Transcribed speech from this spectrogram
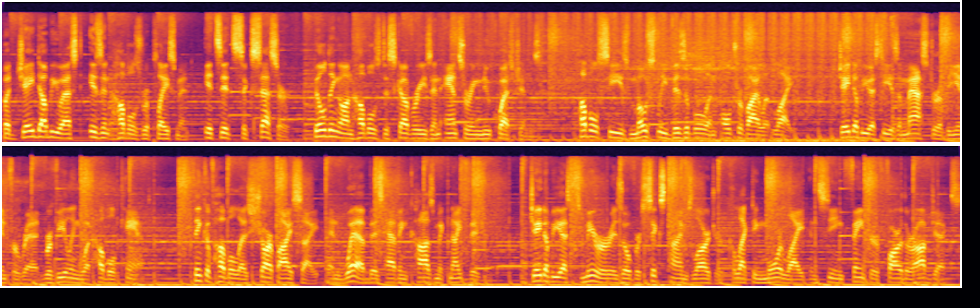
But JWST isn't Hubble's replacement, it's its successor, building on Hubble's discoveries and answering new questions. Hubble sees mostly visible and ultraviolet light. JWST is a master of the infrared, revealing what Hubble can't. Think of Hubble as sharp eyesight, and Webb as having cosmic night vision. JWST's mirror is over six times larger, collecting more light and seeing fainter, farther objects.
